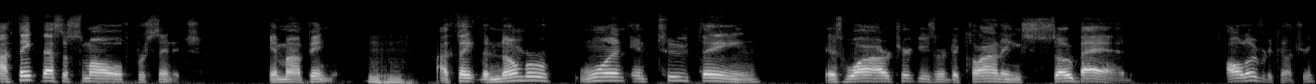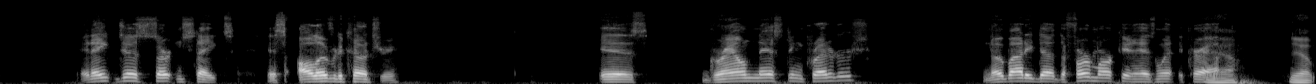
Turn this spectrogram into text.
I think that's a small percentage, in my opinion. hmm I think the number one and two thing is why our turkeys are declining so bad all over the country. It ain't just certain states, it's all over the country. Is ground nesting predators. Nobody does the fur market has went to crap. Yeah. Yep.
